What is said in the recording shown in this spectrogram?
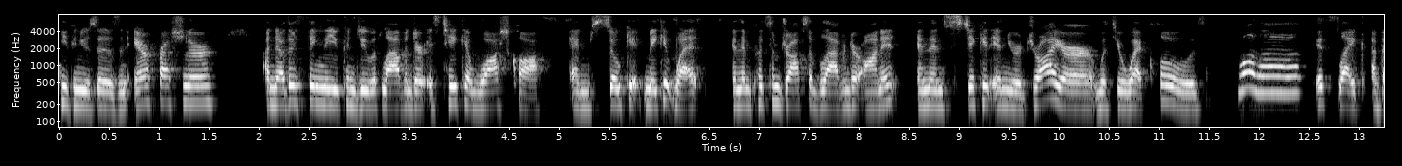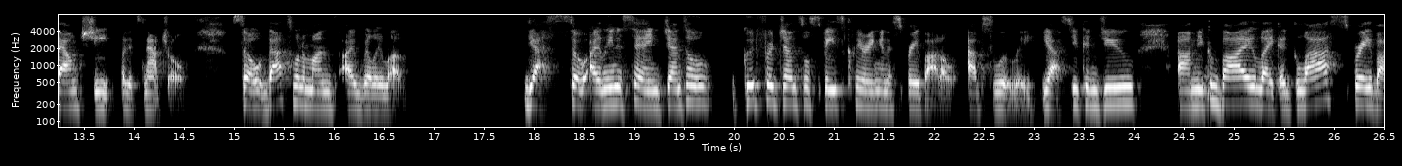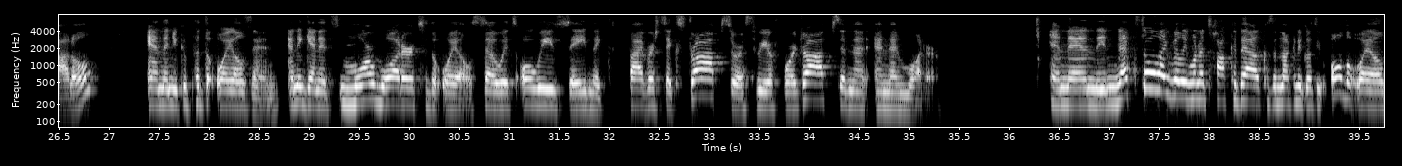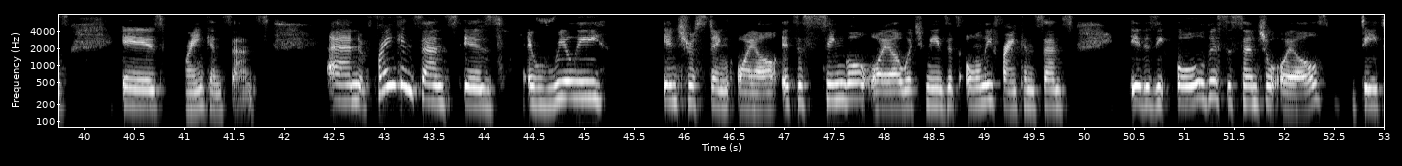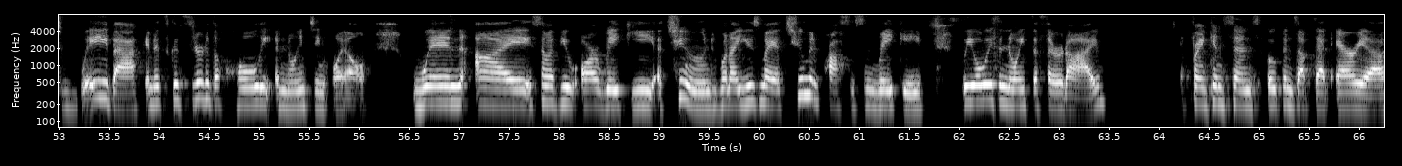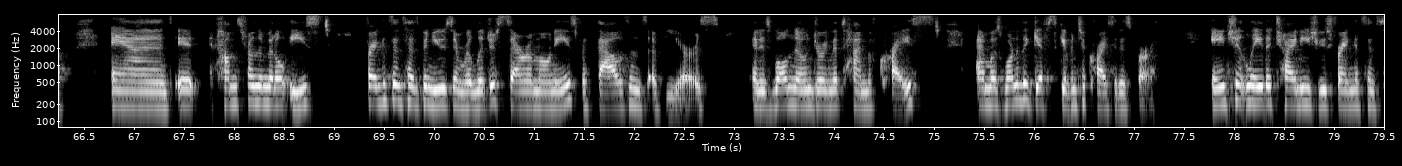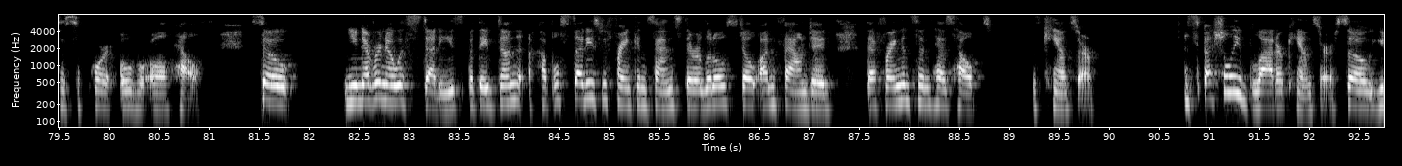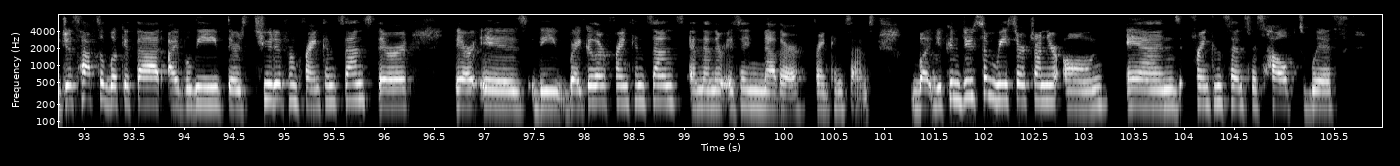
You can use it as an air freshener. Another thing that you can do with lavender is take a washcloth and soak it, make it wet, and then put some drops of lavender on it, and then stick it in your dryer with your wet clothes. Voila! It's like a bounce sheet, but it's natural. So that's one of ones I really love. Yes. So Eileen is saying gentle, good for gentle space clearing in a spray bottle. Absolutely. Yes. You can do, um, you can buy like a glass spray bottle and then you can put the oils in. And again, it's more water to the oil. So it's always say like five or six drops or three or four drops and then, and then water. And then the next oil I really want to talk about, because I'm not going to go through all the oils, is frankincense. And frankincense is a really interesting oil. It's a single oil, which means it's only frankincense. It is the oldest essential oils, dates way back, and it's considered the holy anointing oil. When I, some of you are Reiki attuned, when I use my attunement process in Reiki, we always anoint the third eye. Frankincense opens up that area and it comes from the Middle East. Frankincense has been used in religious ceremonies for thousands of years. It is well known during the time of Christ and was one of the gifts given to Christ at his birth. Anciently, the Chinese used frankincense to support overall health. So you never know with studies, but they've done a couple studies with frankincense. They're a little still unfounded that frankincense has helped with cancer, especially bladder cancer. So you just have to look at that. I believe there's two different frankincense. There, there is the regular frankincense and then there is another frankincense. But you can do some research on your own and frankincense has helped with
